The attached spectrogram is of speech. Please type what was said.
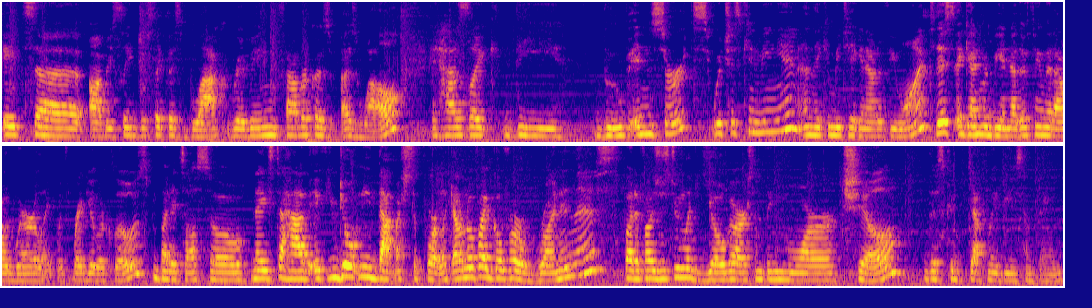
It's uh, obviously just like this black ribbing fabric as, as well. It has like the boob inserts, which is convenient and they can be taken out if you want. This again would be another thing that I would wear like with regular clothes, but it's also nice to have if you don't need that much support. Like I don't know if I'd go for a run in this, but if I was just doing like yoga or something more chill, this could definitely be something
